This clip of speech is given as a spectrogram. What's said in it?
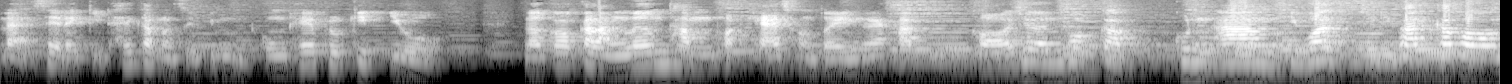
และเศรษฐกิจให้กับหนังสือพิมพ์กรุงเทพธุรกิจอยู่ แล้วก็กำลังเริ่มทำพอดแคสต์ของตัวเองด้วยนะครับ ขอเชิญพบกับคุณอาร์มธิวัฒน์ชุติพัฒน์ครับผม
